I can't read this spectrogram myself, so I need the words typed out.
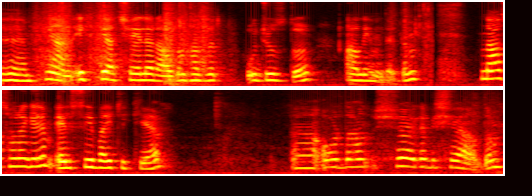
Ee, yani ihtiyaç şeyler aldım. Hazır ucuzdu. Alayım dedim. Daha sonra gelip LC Waikiki'ye. Ee, oradan şöyle bir şey aldım.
